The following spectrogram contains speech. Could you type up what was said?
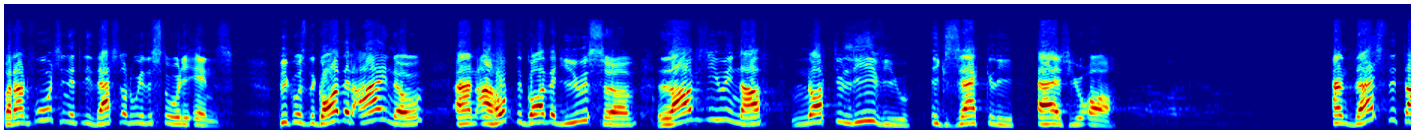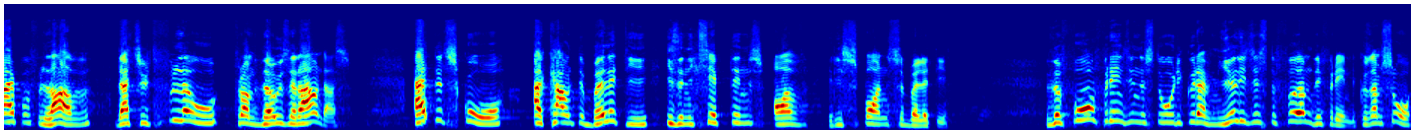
But unfortunately, that's not where the story ends. Because the God that I know, and I hope the God that you serve, loves you enough not to leave you exactly as you are. And that's the type of love that should flow from those around us. At its core, accountability is an acceptance of responsibility. The four friends in the story could have merely just affirmed the friend, because I'm sure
